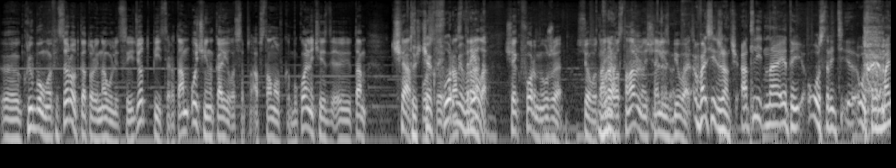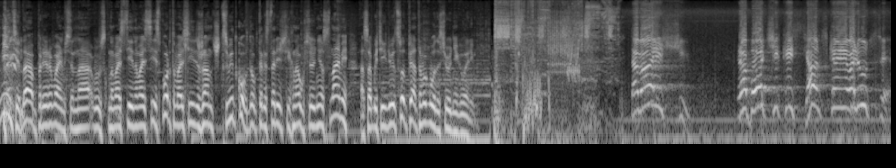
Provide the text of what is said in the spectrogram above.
э, к любому офицеру, вот, который на улице идет Питера, там очень накалилась об- обстановка. Буквально через э, там час То есть после человек в форме расстрела, враг. человек в форме уже, все, вот Враг. они его останавливали, начинали избивать. Василий Жанович, отли... на этой острой, остром моменте, да, прерываемся на выпуск новостей новостей спорта. Василий Жанович Цветков, доктор исторических наук, сегодня с нами. О событиях 905 года сегодня говорим. Товарищи, рабочая крестьянская революция,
